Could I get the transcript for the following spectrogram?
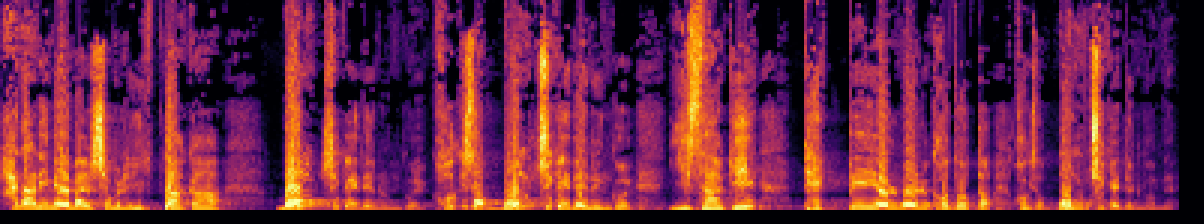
하나님의 말씀을 읽다가 멈추게 되는 거예요. 거기서 멈추게 되는 거예요. 이삭이 100배의 열매를 거뒀다. 거기서 멈추게 되는 겁니다.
